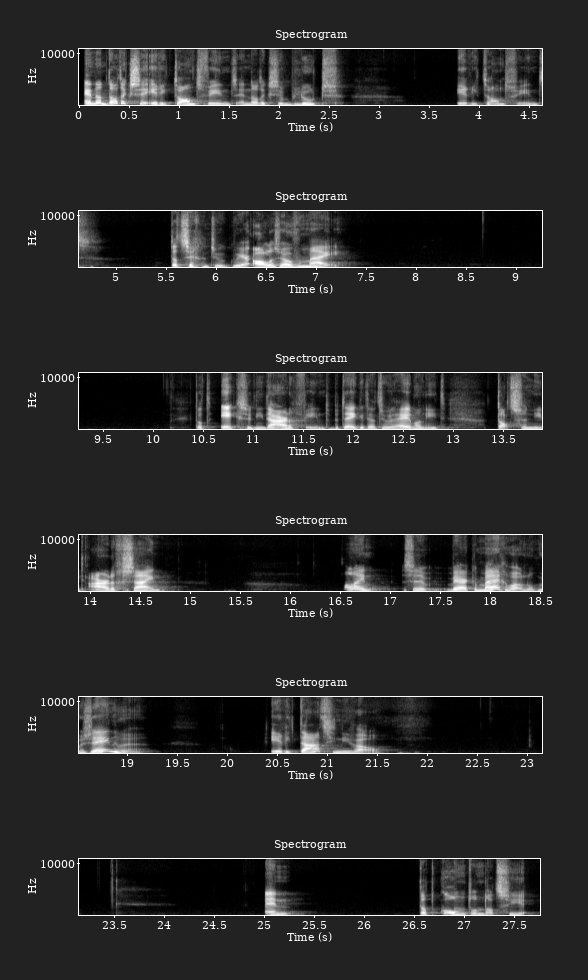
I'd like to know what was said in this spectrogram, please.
En dat ik ze irritant vind en dat ik ze bloed irritant vind, dat zegt natuurlijk weer alles over mij. Dat ik ze niet aardig vind, betekent natuurlijk helemaal niet dat ze niet aardig zijn. Alleen ze werken mij gewoon op mijn zenuwen. Irritatieniveau. En dat komt omdat ze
